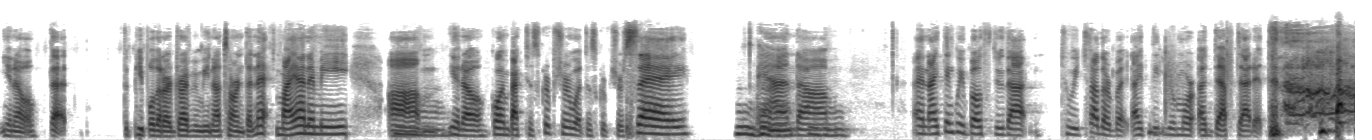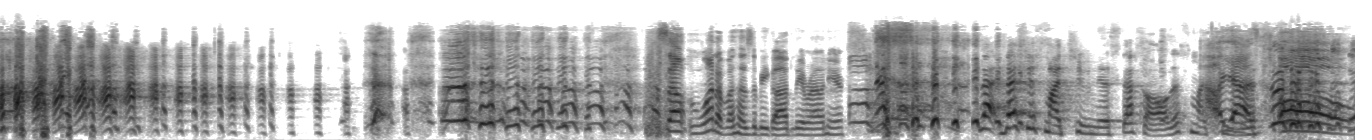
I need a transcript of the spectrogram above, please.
you know, that the people that are driving me nuts aren't ne- my enemy. Um, mm. You know, going back to scripture, what does scripture say? Mm-hmm, and um, mm-hmm. and I think we both do that to each other, but I think you're more adept at it. so one of us has to be godly around here. that, that's just my two-ness. That's all. That's my. Oh yes. Oh,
